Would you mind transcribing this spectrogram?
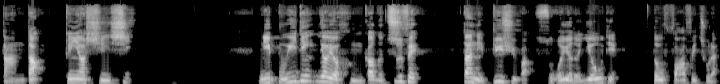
胆大，更要心细。你不一定要有很高的智慧，但你必须把所有的优点都发挥出来。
